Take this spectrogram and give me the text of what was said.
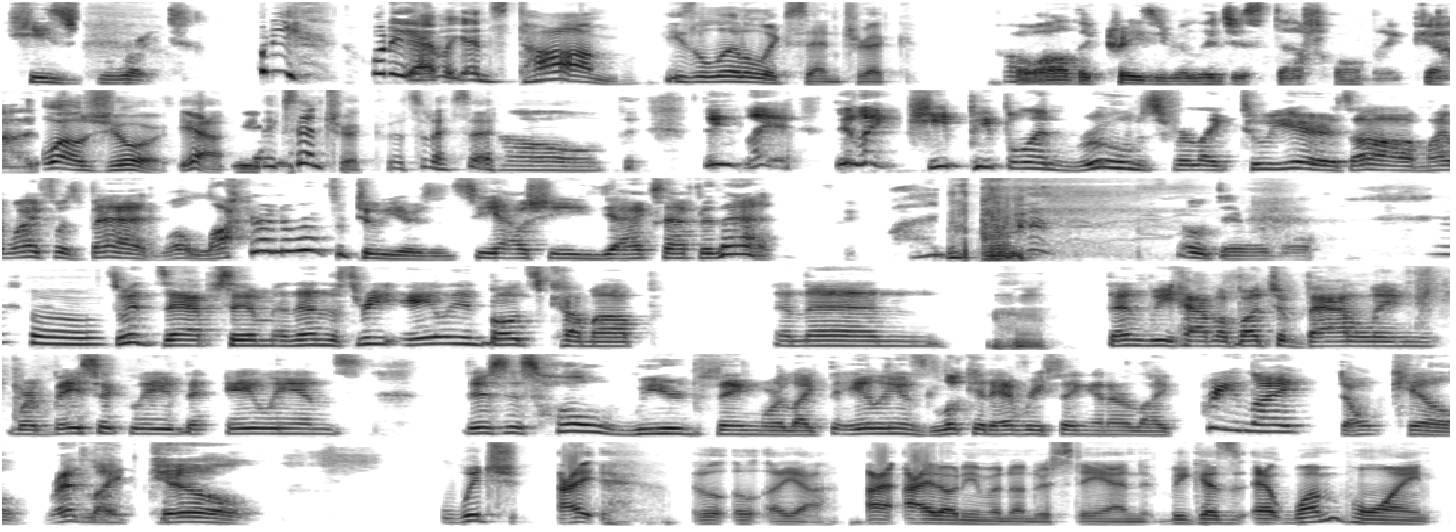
he's great. What do you What do you have against Tom? He's a little eccentric. Oh, all the crazy religious stuff. Oh my god. Well, sure. Yeah. Eccentric. That's what I said. Oh, they, they like they like keep people in rooms for like two years. Oh, my wife was bad. Well, lock her in a room for two years and see how she acts after that. Like, what? so terrible. Oh. So it zaps him, and then the three alien boats come up, and then Mhm. then we have a bunch of battling where basically the aliens. There's this whole weird thing where like the aliens look at everything and are like, green light, don't kill, red light, kill. Which I, uh, yeah, I, I don't even understand because at one point,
